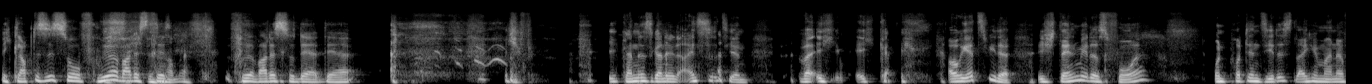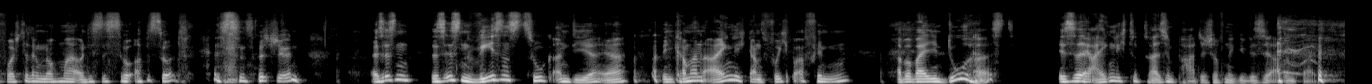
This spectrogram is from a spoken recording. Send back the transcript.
Ich glaube, das ist so, früher war das, das früher war das so der, der, Ich, ich kann das gar nicht einsortieren. Weil ich, ich, auch jetzt wieder, ich stelle mir das vor und potenziert es gleich in meiner Vorstellung nochmal. Und es ist so absurd. Es ist so schön. Es ist ein, das ist ein Wesenszug an dir, ja. Den kann man eigentlich ganz furchtbar finden. Aber weil ihn du hast, ist er ja. eigentlich total sympathisch auf eine gewisse Art und Weise.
